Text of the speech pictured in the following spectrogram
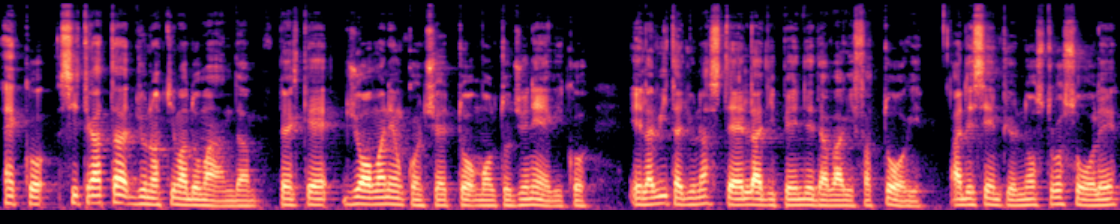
Ecco, si tratta di un'ottima domanda, perché giovane è un concetto molto generico e la vita di una stella dipende da vari fattori. Ad esempio il nostro Sole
